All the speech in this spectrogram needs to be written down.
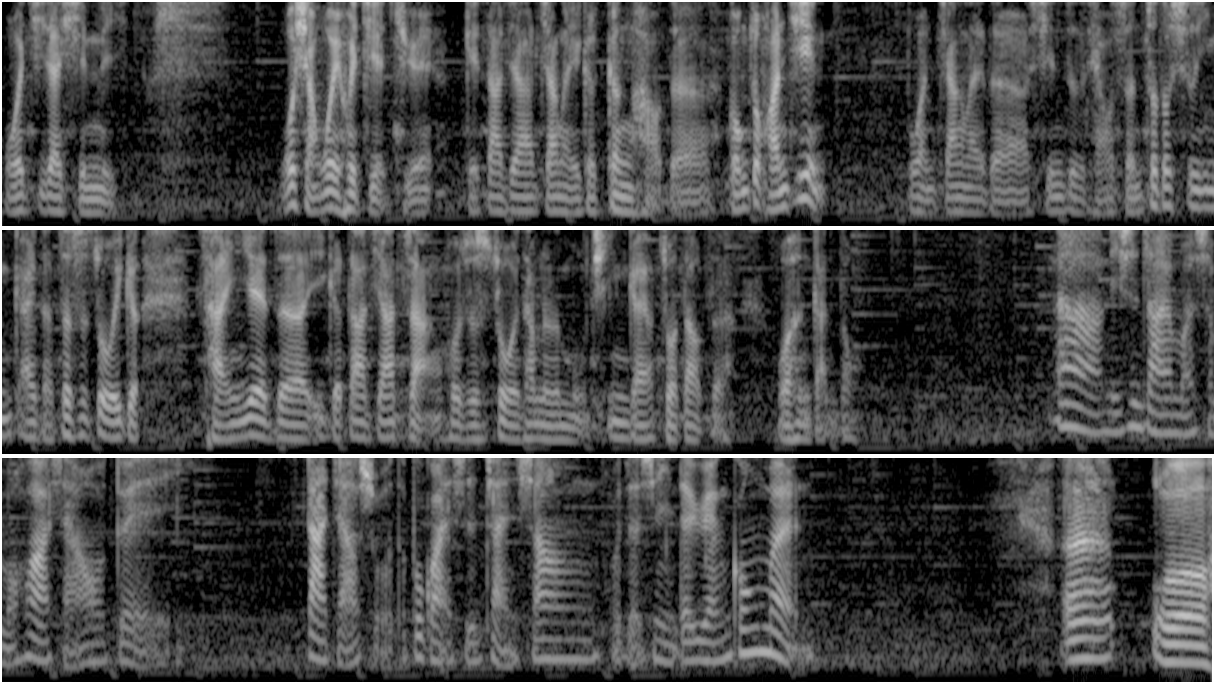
我会记在心里。我想我也会解决，给大家将来一个更好的工作环境，不管将来的薪资的调升，这都是应该的。这是作为一个产业的一个大家长，或者是作为他们的母亲应该要做到的。我很感动。那理事长有没有什么话想要对？大家说的，不管是展商或者是你的员工们，嗯、我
